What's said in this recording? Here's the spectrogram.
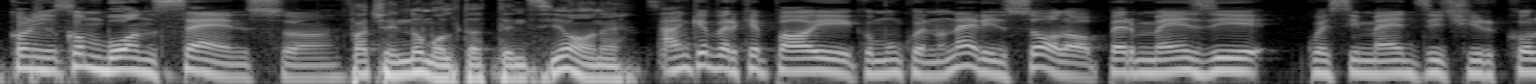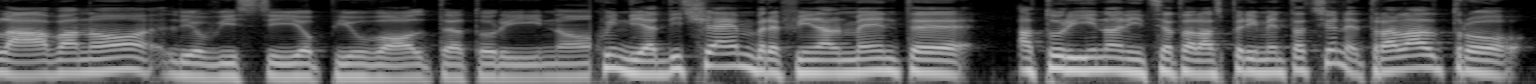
con, con, buon senso. Facendo molta attenzione. Anche perché poi comunque non eri il solo, per mesi questi mezzi circolavano, li ho visti io più volte a Torino. Quindi a dicembre finalmente a Torino è iniziata la sperimentazione, tra l'altro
